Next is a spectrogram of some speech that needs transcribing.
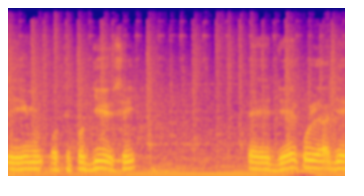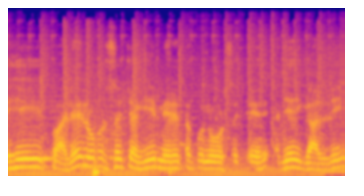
ਟੀਮ ਉੱਥੇ ਪੁੱਜੀ ਹੋਈ ਸੀ। ਤੇ ਜੇ ਕੋਈ ਅਜਿਹੀ ਤੁਹਾਡੇ ਨੋਟਿਸ 'ਚ ਹੈਗੀ, ਮੇਰੇ ਤਾਂ ਕੋਈ ਨੋਟਿਸ 'ਚ ਅਜਿਹੀ ਗੱਲ ਨਹੀਂ।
